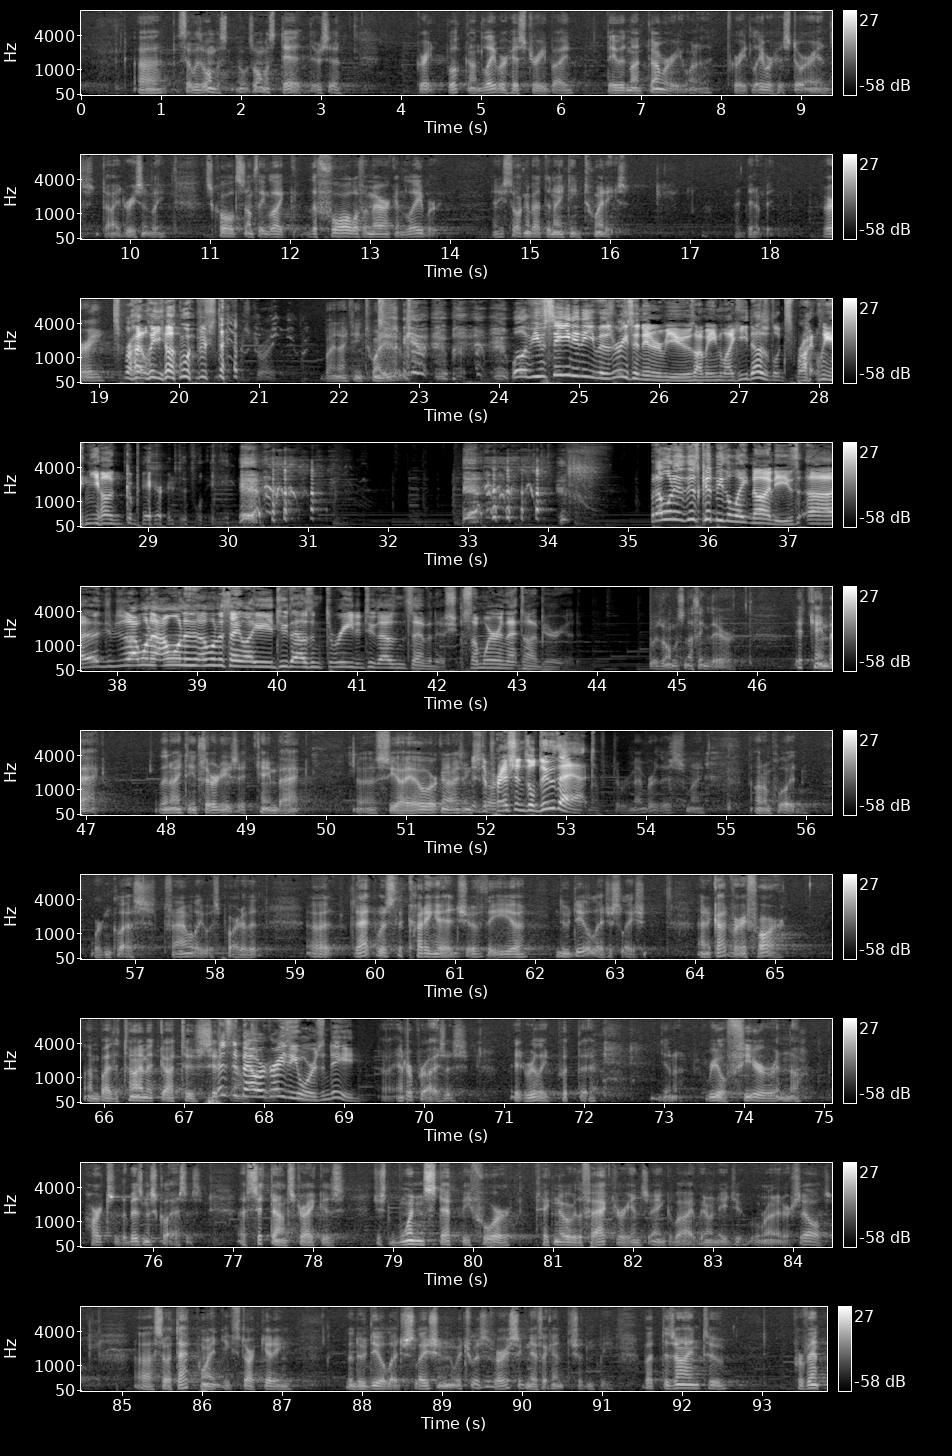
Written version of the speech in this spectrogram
Uh, so it was almost it was almost dead. There's a great book on labor history by David Montgomery, one of the great labor historians, died recently. It's called something like The Fall of American Labor. And he's talking about the 1920s. I'd been a bit very sprightly young whippersnapper. by 1920s. Well, if you've seen any of his recent interviews, I mean, like he does look sprightly and young comparatively. but I want to. This could be the late '90s. Uh, I want to. I want to. I want to say like 2003 to 2007 ish, somewhere in that time period. There was almost nothing there. It came back. The 1930s, it came back. Uh, CIO organizing. Depressions will do that. To remember this, my unemployed working class family was part of it. Uh, that was the cutting edge of the uh, New Deal legislation. And it got very far. Um, by the time it got to sit President Power Crazy Wars, indeed. uh, enterprises, it really put the, you know, real fear in the hearts of the business classes. A sit-down strike is just one step before taking over the factory and saying goodbye. We don't need you. We'll run it ourselves. Uh, so at that point, you start getting the New Deal legislation, which was very significant, shouldn't be, but designed to prevent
